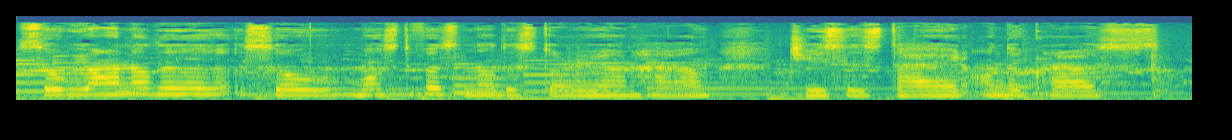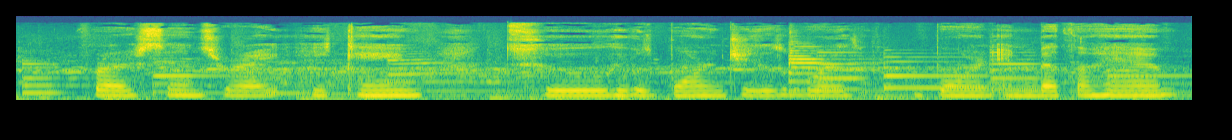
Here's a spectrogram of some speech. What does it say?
so we all know the so most of us know the story on how Jesus died on the cross for our sins, right? He came to he was born Jesus was born in Bethlehem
